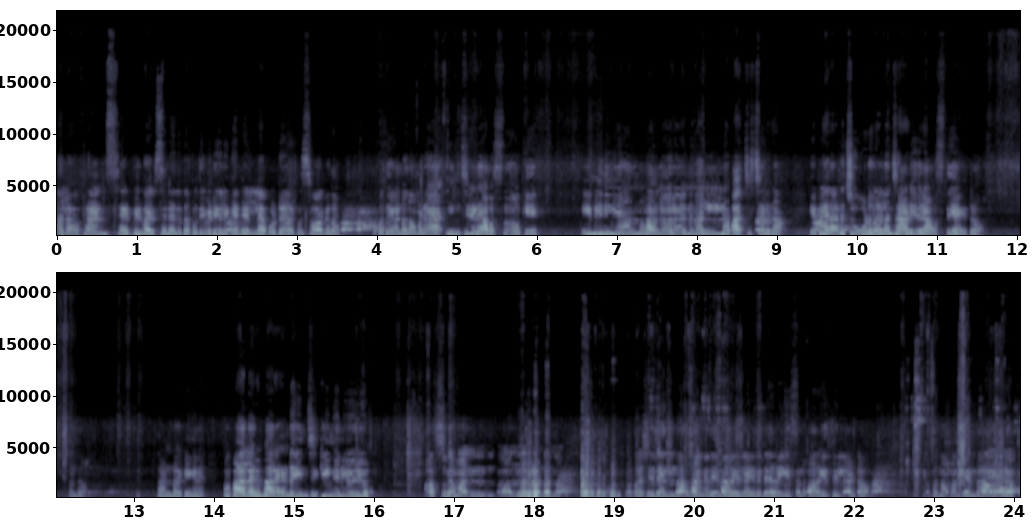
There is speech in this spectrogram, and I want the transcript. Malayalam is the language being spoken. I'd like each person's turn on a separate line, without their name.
ഹലോ ഫ്രണ്ട്സ് ഹെഡ്വിൻ വൈബ്സിന്റെ ഇന്നത്തെ പുതിയ വീഡിയോയിലേക്ക് എന്റെ എല്ലാ കൂട്ടുകാർക്കും സ്വാഗതം. അപ്പോൾ കണ്ടോ നമ്മുടെ ഇഞ്ചിയുടെ അവസ്ഥ നോക്കി ഈ മിനിങ്ങാന്ന് പറഞ്ഞ പോലെ തന്നെ നല്ല പച്ചച്ചിരുന്ന. ഇപ്പൊ ഏതാണ്ട് ചൂടുവെള്ളം ചാടിയ ഒരു അവസ്ഥയായിട്ടോ. ഉണ്ടോ തണ്ടൊക്കെ ഇങ്ങനെ. ഇപ്പൊ പലരും പറയുന്നുണ്ട് ഇഞ്ചിക്ക് ഇങ്ങനെ ഒരു അസുഖം വന്ന് വന്നിട്ടുണ്ടെന്ന്. പക്ഷെ ഇതെന്താ സംഗതി എന്ന് അറിയില്ല. ഇതിന്റെ റീസൺ അറിയത്തില്ല കേട്ടോ. അപ്പൊ നമുക്ക് എന്തായാലും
